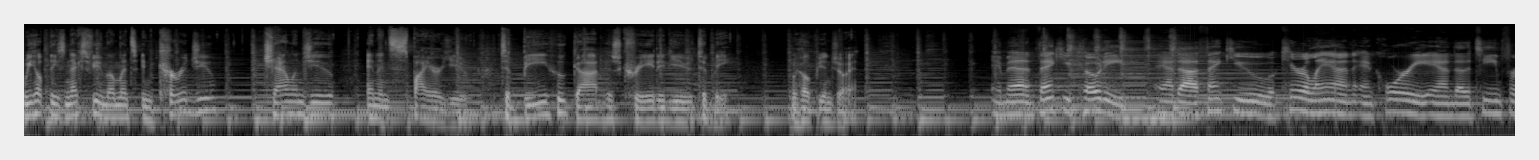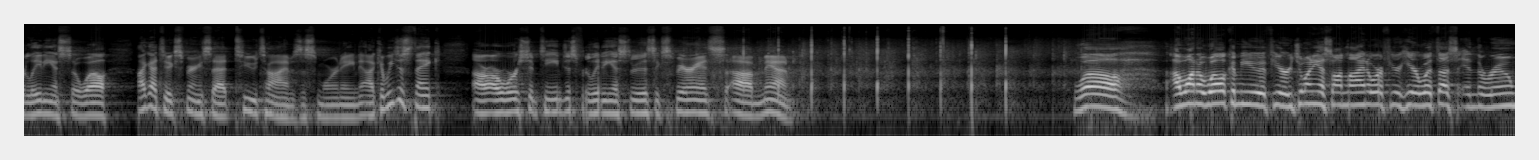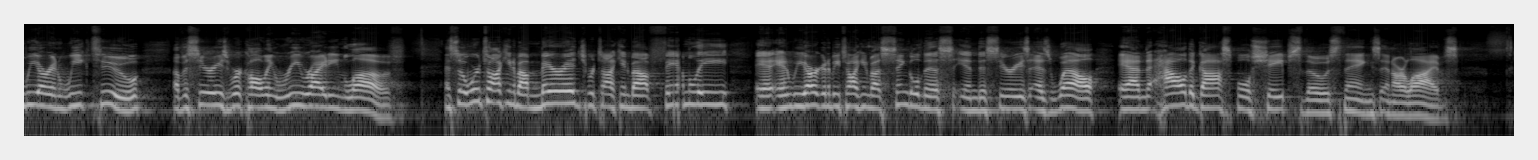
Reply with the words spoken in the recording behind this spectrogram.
We hope these next few moments encourage you, challenge you, and inspire you to be who God has created you to be. We hope you enjoy it. Amen. Thank you, Cody. And uh, thank you, Carol Ann and Corey and uh, the team for leading us so well. I got to experience that two times this morning. Uh, can we just thank our, our, worship team just for leading us through this experience? Uh, man. Well, I want to welcome you if you're joining us online or if you're here with us in the room. We are in week two of a series we're calling Rewriting Love. And so we're talking about marriage, we're talking about family, and, and we are going to be talking about singleness in this series as well, and how the gospel shapes those things in our lives.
